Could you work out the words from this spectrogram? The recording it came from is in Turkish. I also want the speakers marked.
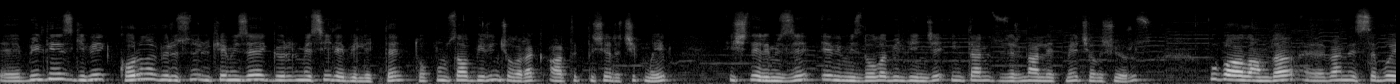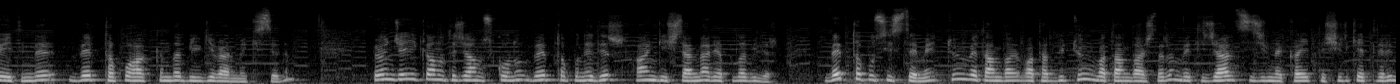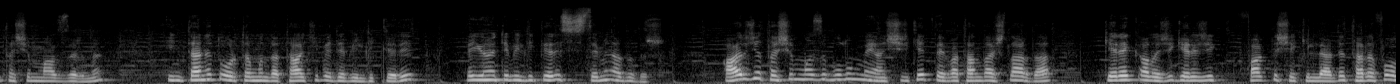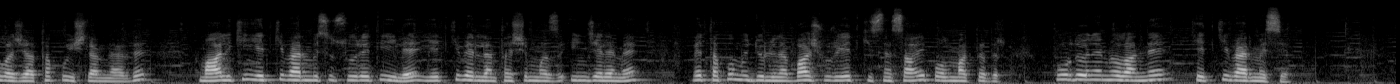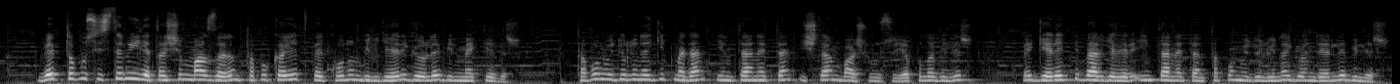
Speaker 1: Ee, bildiğiniz gibi koronavirüsün ülkemize görülmesiyle birlikte toplumsal bilinç olarak artık dışarı çıkmayıp işlerimizi evimizde olabildiğince internet üzerinde halletmeye çalışıyoruz. Bu bağlamda e, ben de size bu eğitimde web tapu hakkında bilgi vermek istedim. Önce ilk anlatacağımız konu web tapu nedir? Hangi işlemler yapılabilir? Web tapu sistemi tüm vatandaş, vata, bütün vatandaşların ve ticaret siciline kayıtlı şirketlerin taşınmazlarını internet ortamında takip edebildikleri ve yönetebildikleri sistemin adıdır. Ayrıca taşınmazı bulunmayan şirket ve vatandaşlar da gerek alıcı gelecek farklı şekillerde tarafı olacağı tapu işlemlerde malikin yetki vermesi suretiyle yetki verilen taşınmazı inceleme ve tapu müdürlüğüne başvuru yetkisine sahip olmaktadır. Burada önemli olan ne? Yetki vermesi. Web tapu sistemi ile taşınmazların tapu kayıt ve konum bilgileri görülebilmektedir. Tapu müdürlüğüne gitmeden internetten işlem başvurusu yapılabilir ve gerekli belgeleri internetten tapu müdürlüğüne gönderilebilir.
